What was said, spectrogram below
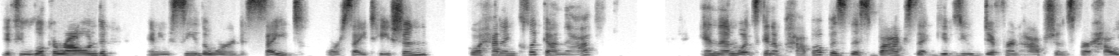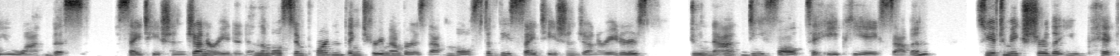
if you look around and you see the word cite or citation, go ahead and click on that. And then what's going to pop up is this box that gives you different options for how you want this citation generated. And the most important thing to remember is that most of these citation generators do not default to APA 7. So you have to make sure that you pick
